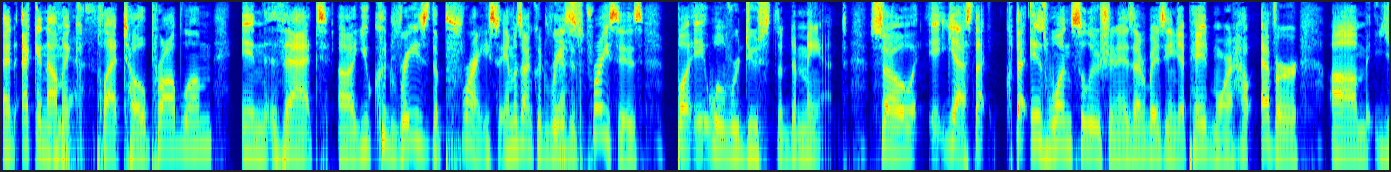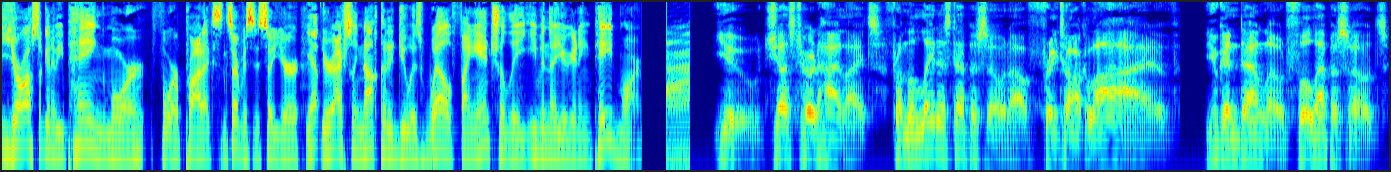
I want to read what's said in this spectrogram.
an economic Yes. plateau problem in that uh, you could raise the price. Amazon could raise Yes. its prices, but it will reduce the demand. So it- yes, that that is one solution. Is everybody's going to get paid more? However, um, you're also going to be paying more for products and services. So you're Yep. you're actually not going to do as well financially, even though you're getting paid more. You just heard highlights from the latest episode of Free Talk Live. You can download full episodes,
